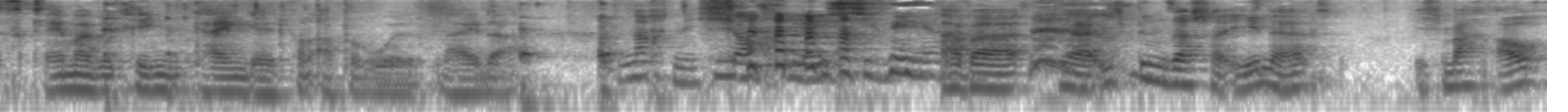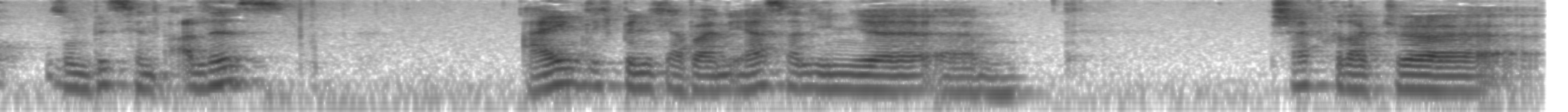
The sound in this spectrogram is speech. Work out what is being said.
Disclaimer, wir kriegen kein Geld von Aperol, leider. Noch nicht. Noch nicht. Ja. Aber ja, ich bin Sascha Ehlert. Ich mache auch so ein bisschen alles. Eigentlich bin ich aber in erster Linie ähm, Chefredakteur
